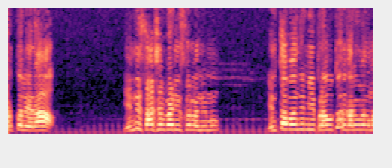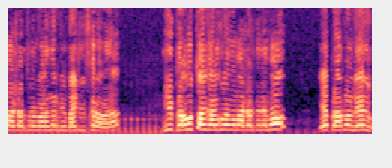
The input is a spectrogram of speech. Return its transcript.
నడతలేరా? ఎన్ని సాక్ష్యాలు బయట తీసుకున్నాం మేము? ఎంతమంది మీ ప్రభుత్వానికి అనుగుణంగా మాట్లాడుతున్నారు వాళ్ళందరూ మేము బయట తీసుకురావు కదా మీ ప్రభుత్వానికి అనుగుణంగా మాట్లాడితేనేమో ఏ ప్రాబ్లం లేదు.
